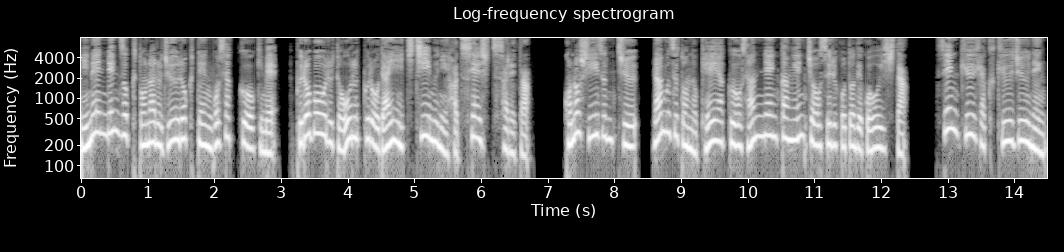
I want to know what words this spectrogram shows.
2年連続となる16.5サックを決め、プロボールとオールプロ第1チームに初選出された。このシーズン中、ラムズとの契約を3年間延長することで合意した。1990年、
